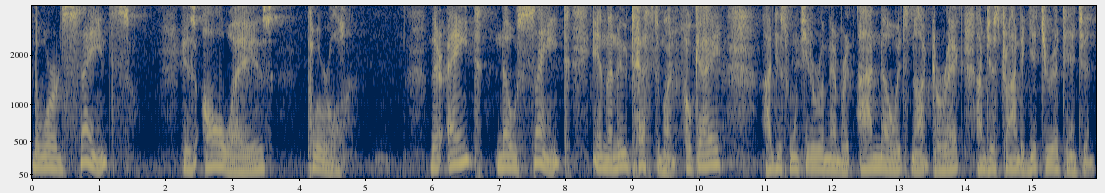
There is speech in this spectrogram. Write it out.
the word saints is always plural. There ain't no saint in the New Testament, okay? I just want you to remember it. I know it's not correct. I'm just trying to get your attention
